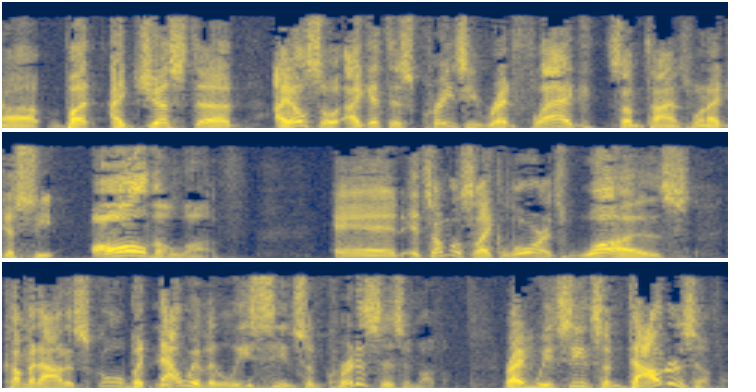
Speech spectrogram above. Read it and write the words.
uh, but I just, uh, I also, I get this crazy red flag sometimes when I just see all the love. And it's almost like Lawrence was coming out of school, but now we've at least seen some criticism of him, right? Mm-hmm. We've seen some doubters of him.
